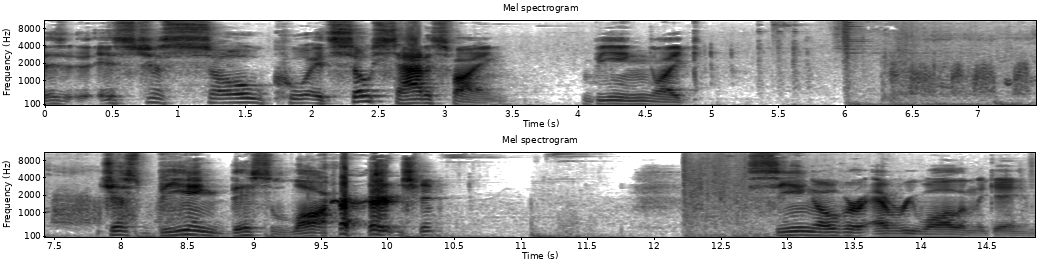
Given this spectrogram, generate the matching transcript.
This it's just so cool. It's so satisfying being like just being this large. Seeing over every wall in the game.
